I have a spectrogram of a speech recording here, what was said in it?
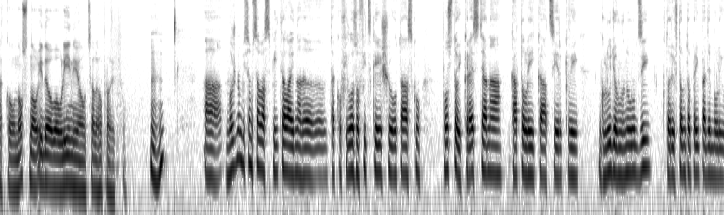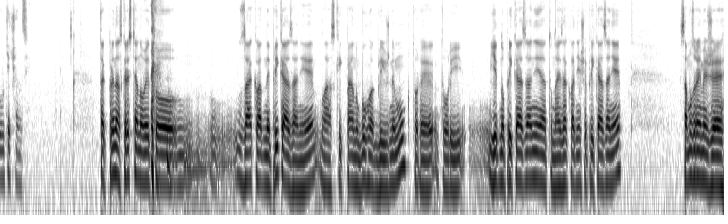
takou nosnou ideovou líniou celého projektu. Uh-huh. A možno by som sa vás spýtal aj na e, takú filozofickejšiu otázku. Postoj kresťana, katolíka, církvy k ľuďom v núdzi, ktorí v tomto prípade boli utečenci? Tak pre nás kresťanov je to základné prikázanie lásky k Pánu Bohu a k blížnemu, ktoré tvorí jedno prikázanie a to najzákladnejšie prikázanie. Samozrejme, že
